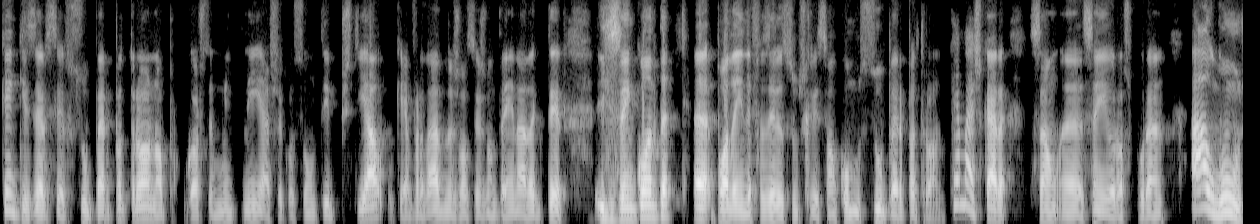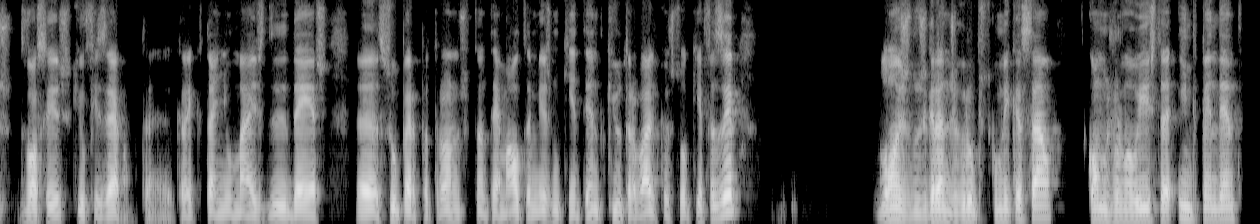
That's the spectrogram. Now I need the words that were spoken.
quem quiser ser super patrono, ou porque gosta muito de mim, acha que eu sou um tipo bestial, o que é verdade, mas vocês não têm nada que ter isso em conta, uh, pode ainda fazer a subscrição como super patrono, que é mais cara, são uh, 100 euros por ano. Há alguns de vocês que o fizeram, creio que tenho mais de 10 uh, super patronos, portanto é malta mesmo que entende que o trabalho que eu estou aqui a fazer, longe dos grandes grupos de comunicação, como jornalista independente,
